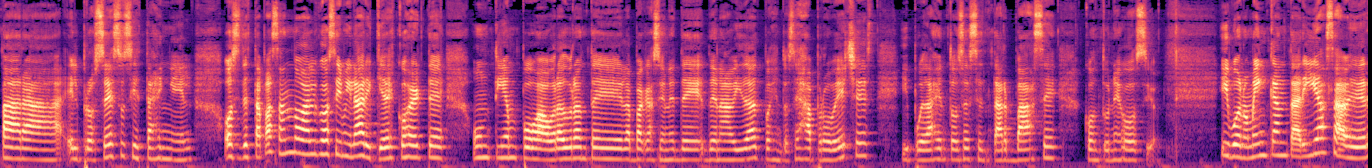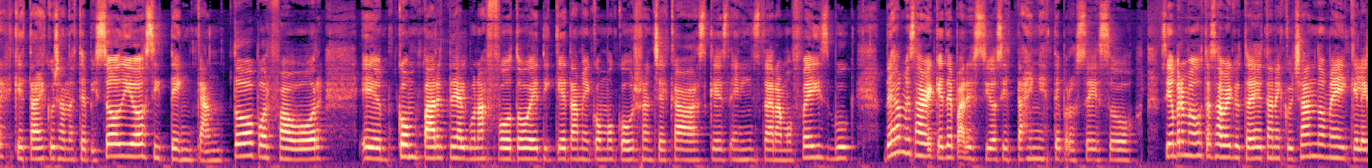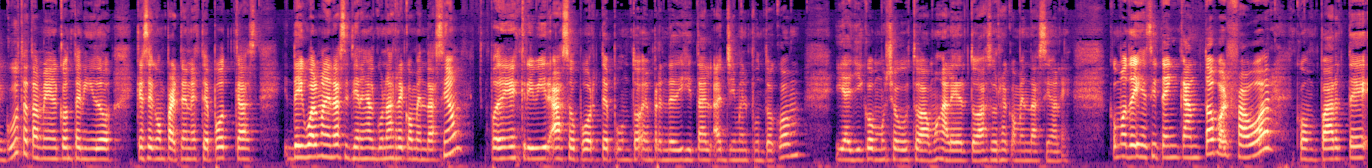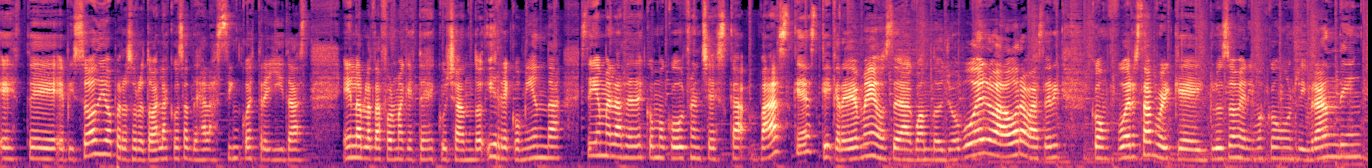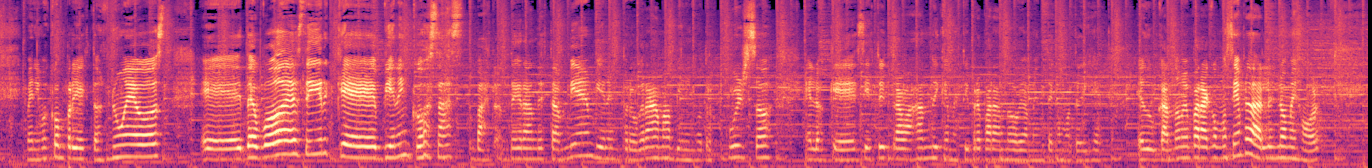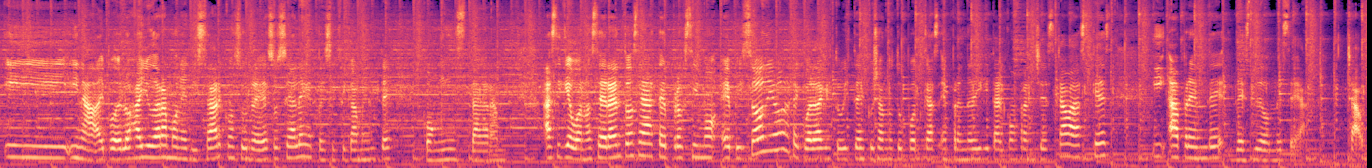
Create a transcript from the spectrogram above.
para el proceso si estás en él o si te está pasando algo similar y quieres cogerte un tiempo ahora durante las vacaciones de, de, Navidad, pues entonces aproveches y puedas entonces sentar base con tu negocio. Y bueno, me encantaría saber que estás escuchando este episodio. Si te encantó, por favor, eh, comparte alguna foto, etiquétame como Coach Francesca Vázquez en Instagram o Facebook. Déjame saber qué te pareció, si estás en este proceso. Siempre me gusta saber que ustedes están escuchándome y que les gusta también el contenido que se comparte en este podcast. De igual manera, si tienen alguna recomendación, pueden escribir a soporte.emprendedigital.gmail.com y allí con mucho gusto vamos a leer todas sus recomendaciones. Como te dije, si te encantó, por favor, comparte este episodio, pero sobre todas las cosas deja las 5 estrellitas en la plataforma que estés escuchando y recomienda. Sígueme en las redes como Coach Francesca Vázquez, que créeme, o sea, cuando yo vuelva ahora va a ser con fuerza porque incluso venimos con un rebranding, venimos con proyectos nuevos. Eh, te puedo decir que vienen cosas bastante grandes también, vienen programas, vienen otros cursos en los que sí estoy trabajando y que me estoy preparando, obviamente, como te dije, educándome para, como siempre, darles lo mejor. Y, y, nada, y poderlos ayudar a monetizar con sus redes sociales, específicamente con Instagram. Así que bueno, será entonces hasta el próximo episodio. Recuerda que estuviste escuchando tu podcast Emprende Digital con Francesca Vázquez y aprende desde donde sea. Chao.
